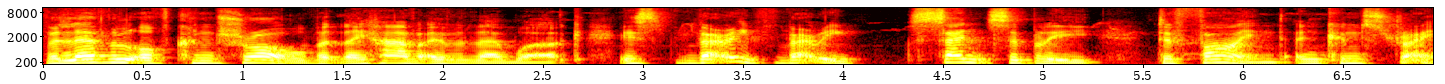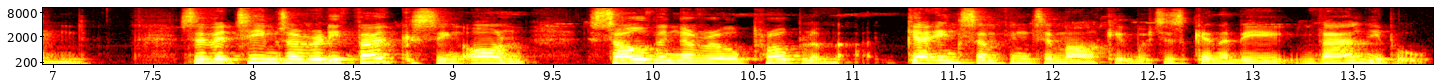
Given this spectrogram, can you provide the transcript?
The level of control that they have over their work is very, very sensibly defined and constrained so that teams are really focusing on solving a real problem, getting something to market which is going to be valuable.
